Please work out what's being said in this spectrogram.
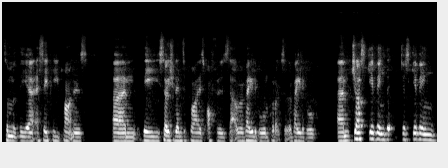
some of the uh, SAP partners um, the social enterprise offers that are available and products that are available. Um, just giving, the, just giving,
